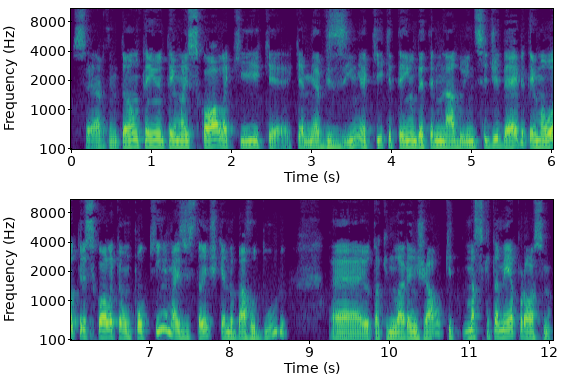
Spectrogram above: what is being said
certo? Então tem, tem uma escola aqui que é, que é minha vizinha aqui que tem um determinado índice de DEB, tem uma outra escola que é um pouquinho mais distante, que é no Barro Duro, é, eu tô aqui no Laranjal, que, mas que também é próxima.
